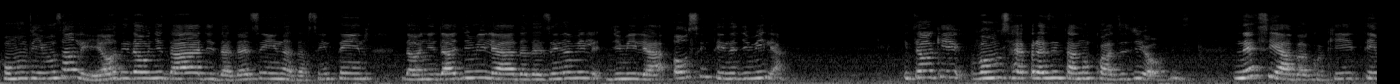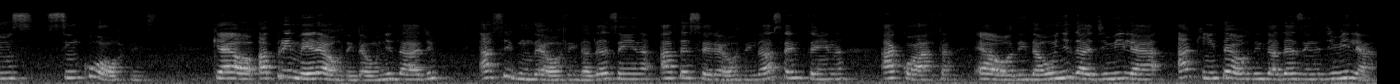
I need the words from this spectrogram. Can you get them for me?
como vimos ali, a ordem da unidade, da dezena, da centena, da unidade de milhar, da dezena de milhar ou centena de milhar. Então aqui vamos representar no quadro de ordens. Nesse ábaco aqui temos cinco ordens que é a primeira é a ordem da unidade, a segunda é a ordem da dezena, a terceira é a ordem da centena, a quarta é a ordem da unidade de milhar, a quinta é a ordem da dezena de milhar.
